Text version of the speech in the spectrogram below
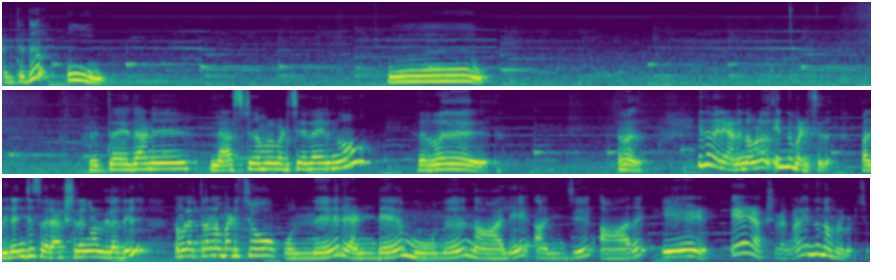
അടുത്തത് ഊ. ഊ. അടുത്ത ഏതാണ് ലാസ്റ്റ് നമ്മൾ പഠിച്ച ഏതായിരുന്നു റ് ഇതുവരെയാണ് നമ്മൾ ഇന്ന് പഠിച്ചത്. പതിനഞ്ച് സ്വരാക്ഷരങ്ങൾ ഉള്ളതിൽ നമ്മൾ എത്ര എണ്ണം പഠിച്ചു? ഒന്ന് രണ്ട് മൂന്ന് നാല് അഞ്ച് ആറ് ഏഴ്. ഏഴ് അക്ഷരങ്ങൾ ഇന്ന് നമ്മൾ പഠിച്ചു.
